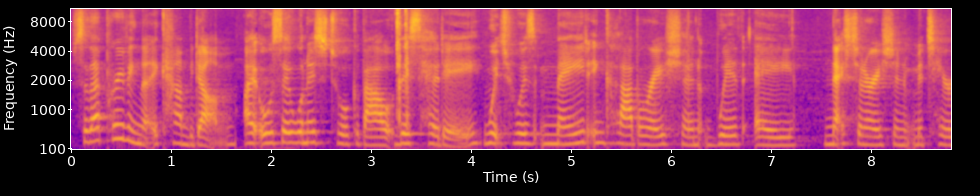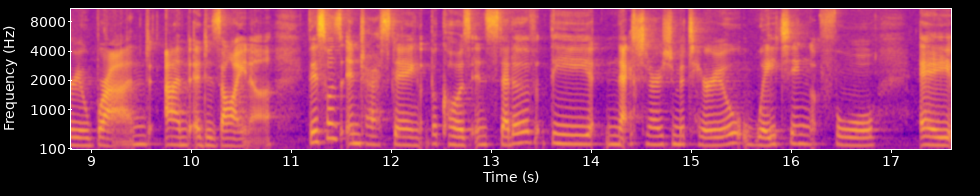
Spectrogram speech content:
So they're proving that it can be done. I also wanted to talk about this hoodie, which was made in collaboration with a next generation material brand and a designer. This one's interesting because instead of the next generation material waiting for a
